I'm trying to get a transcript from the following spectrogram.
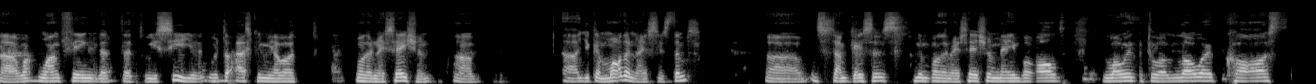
Uh, one, one thing that, that we see, you were asking me about modernization. Um, uh, you can modernize systems. Uh, in some cases, the modernization may involve going to a lower cost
